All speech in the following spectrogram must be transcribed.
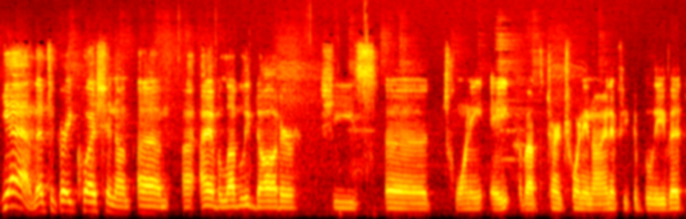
Yeah, that's a great question. Um, um, I, I have a lovely daughter. She's uh, 28, about to turn 29, if you could believe it.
